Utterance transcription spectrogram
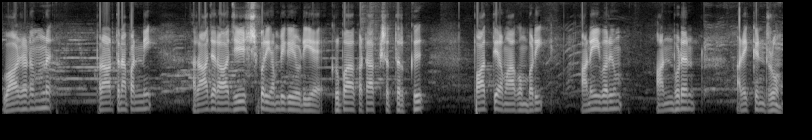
வாழணும்னு பிரார்த்தனை பண்ணி ராஜராஜேஸ்வரி அம்பிகையுடைய கிருபா கட்டாட்சத்திற்கு பாத்திரமாகும்படி அனைவரும் அன்புடன் அழைக்கின்றோம்.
